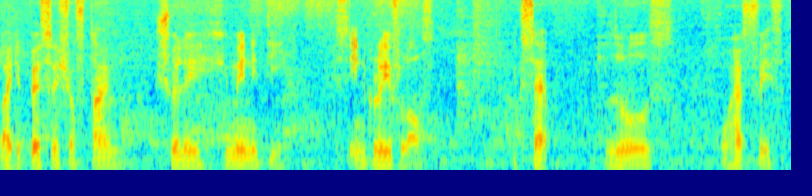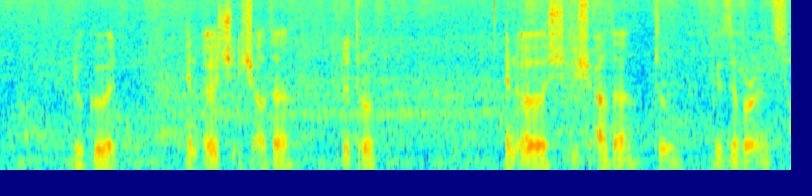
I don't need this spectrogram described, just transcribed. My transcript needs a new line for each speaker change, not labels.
By the passage of time, surely humanity is in grave loss, except those who have faith, do good, and urge each other to the truth, and urge each other to perseverance.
